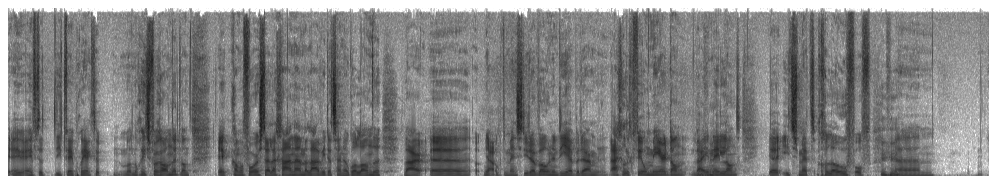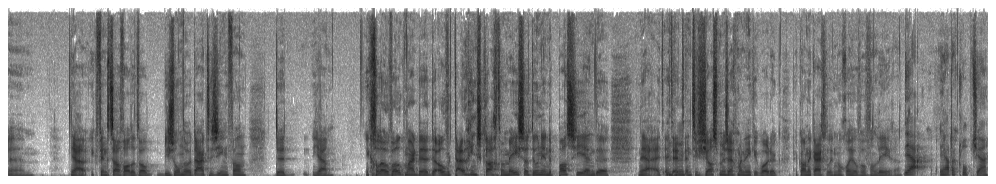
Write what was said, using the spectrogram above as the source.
he- heeft het, die twee projecten nog iets veranderd? Want ik kan me voorstellen, Ghana en Malawi, dat zijn ook wel landen waar eh, ja, ook de mensen die daar wonen, die hebben daar eigenlijk veel meer dan wij in Mhm. Nederland eh, iets met geloof of Mhm. Ehm, ja, ik vind het zelf altijd wel bijzonder daar te zien van de, ja, ik geloof ook, maar de, de overtuigingskracht waarmee ze dat doen in de passie en de, nou ja, het, het, het Mhm. enthousiasme, zeg maar, denk ik, wow, daar, daar kan ik eigenlijk nog wel heel veel van leren. Ja, ja, dat klopt, ja.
